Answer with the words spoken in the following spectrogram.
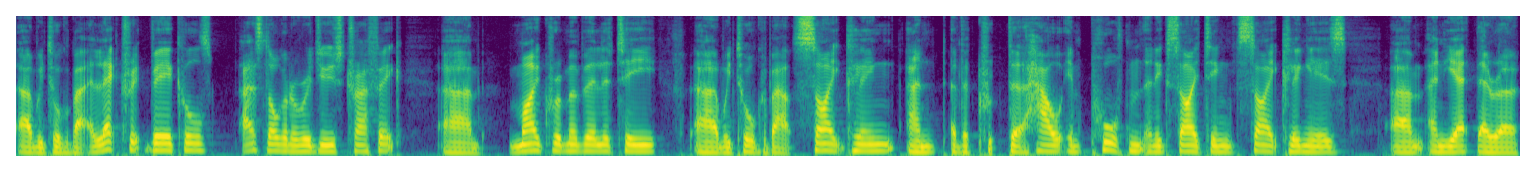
Uh, we talk about electric vehicles. That's not going to reduce traffic um, micromobility. Uh, we talk about cycling and the, the, how important and exciting cycling is. Um, and yet there are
